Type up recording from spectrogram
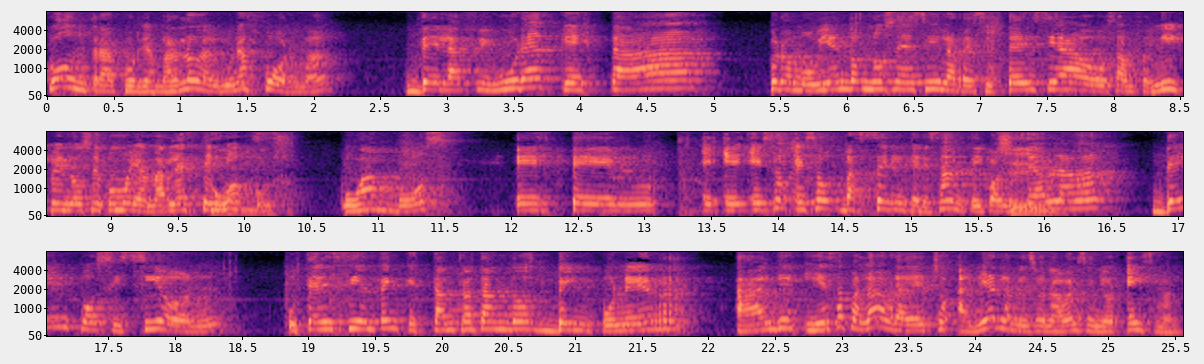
contra, por llamarlo de alguna forma, de la figura que está promoviendo, no sé si la resistencia o San Felipe, no sé cómo llamarle a este O ambos. O ambos. Este, eh, eh, eso, eso va a ser interesante. Y cuando usted hablaba de imposición, ustedes sienten que están tratando de imponer a alguien, y esa palabra, de hecho, ayer la mencionaba el señor Eisman,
